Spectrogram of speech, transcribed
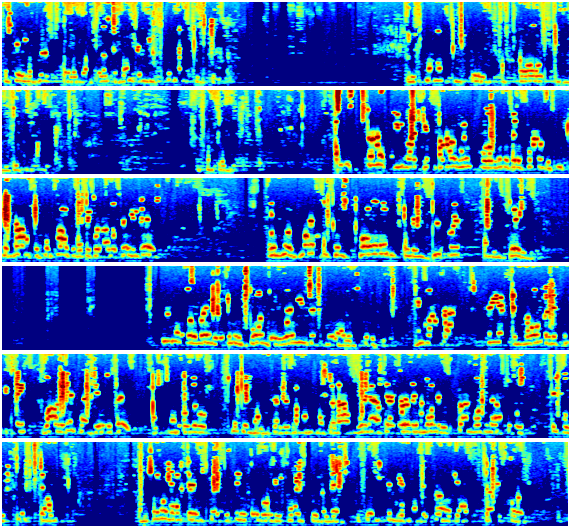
restore your hurt for another life. Those are one thing you cannot control. You cannot control a fall and you might get by with for a little bit of time, but you cannot. It's impossible because I will tell you this. When your heart becomes cold and indifferent and big, sooner or later it is going to raise its head and face You might not see it and know that it's anything while it is that day to day. I had a little chicken house under my house, and I went out there early in the morning, the sun wasn't out, it was, it was pitch dark. And so I out there and checked to see if they were replaced in the next. Pretty soon you have to try to get started for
